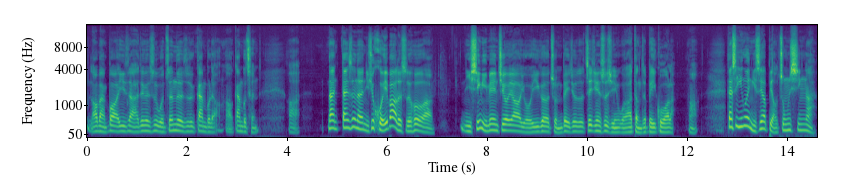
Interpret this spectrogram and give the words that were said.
老板不好意思啊，这个事我真的是干不了啊，干不成啊。那但是呢，你去回报的时候啊，你心里面就要有一个准备，就是这件事情我要等着背锅了啊。但是因为你是要表忠心啊，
